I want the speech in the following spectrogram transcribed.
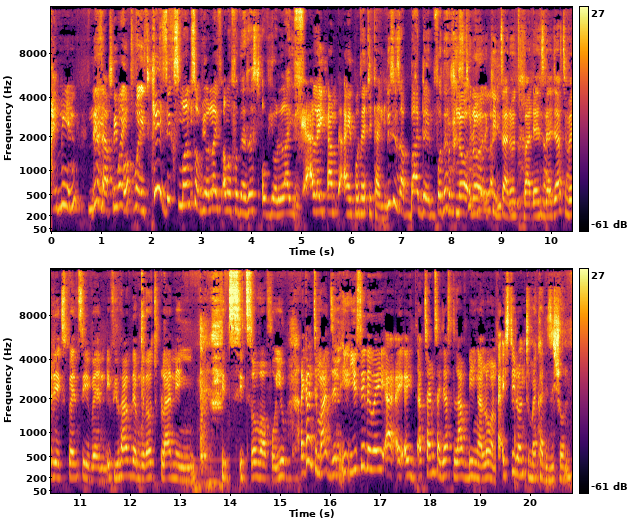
I mean, these are people. Wait, wait. Kids. Six months of your life, Ama, for the rest of your life. Yeah, like um, hypothetically. This is a burden for the rest no, of no, your life. kids are not burdens. They're just very expensive, and if you have them without planning, it's it's over for you. I can't imagine. You, you see the way I, I, I at times I just love being alone. I still want to make a decision.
